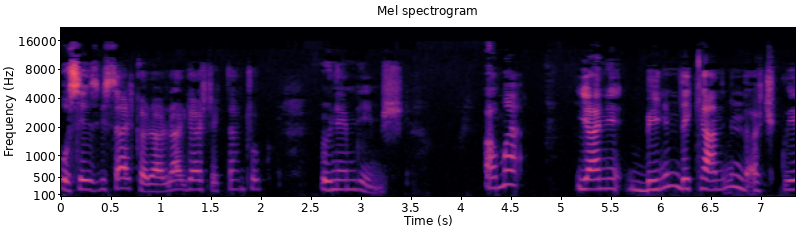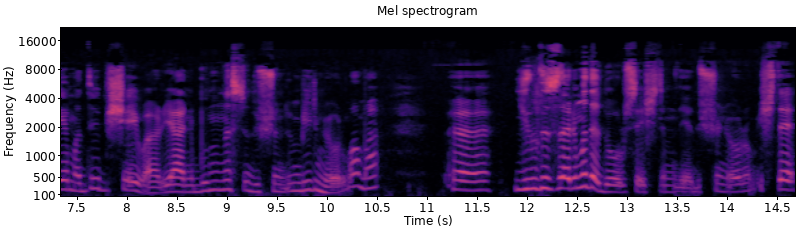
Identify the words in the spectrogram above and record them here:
O sezgisel kararlar gerçekten çok önemliymiş. Ama yani benim de kendimin de açıklayamadığı bir şey var. Yani bunu nasıl düşündüm bilmiyorum ama e, yıldızlarımı da doğru seçtim diye düşünüyorum. İşte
